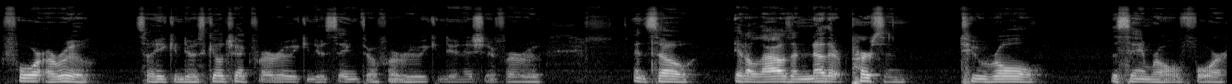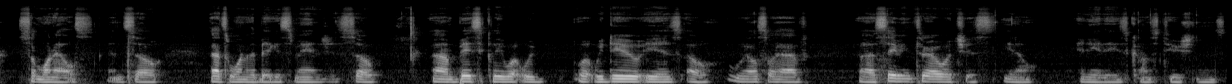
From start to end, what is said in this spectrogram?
for Aru. So he can do a skill check for Aru, he can do a saving throw for Aru, he can do initiative for Aru. And so it allows another person to roll the same role for someone else. And so that's one of the biggest advantages. So um, basically what we what we do is oh we also have uh, saving throw which is you know any of these constitutions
